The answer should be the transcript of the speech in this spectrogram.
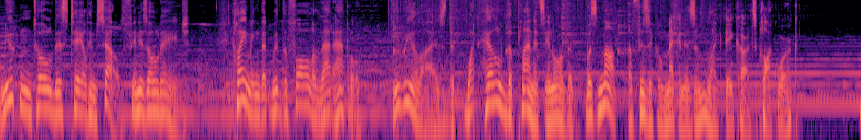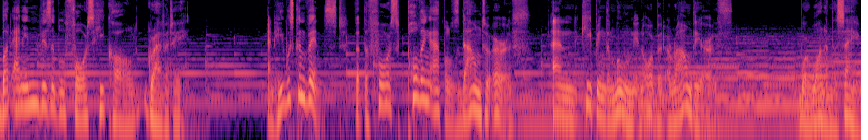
Newton told this tale himself in his old age claiming that with the fall of that apple, he realized that what held the planets in orbit was not a physical mechanism like Descartes' clockwork, but an invisible force he called gravity. And he was convinced that the force pulling apples down to Earth and keeping the moon in orbit around the Earth were one and the same.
